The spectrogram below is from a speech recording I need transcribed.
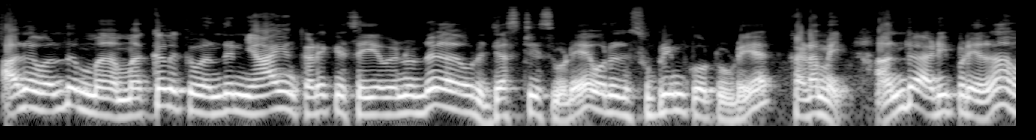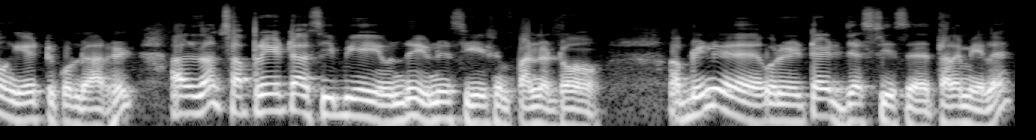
அதை வந்து ம மக்களுக்கு வந்து நியாயம் கிடைக்க செய்ய வேணும் ஒரு ஜஸ்டிஸுடைய ஒரு சுப்ரீம் கோர்ட்டுடைய கடமை. அந்த அடிப்படையை தான் அவங்க ஏற்றுக்கொண்டார்கள். அதுதான் செப்பரேட்டாக சிபிஐ வந்து இன்வெஸ்டிகேஷன் பண்ணட்டும் அப்படின்னு ஒரு ரிட்டையர்ட் ஜஸ்டிஸ் தலைமையில்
